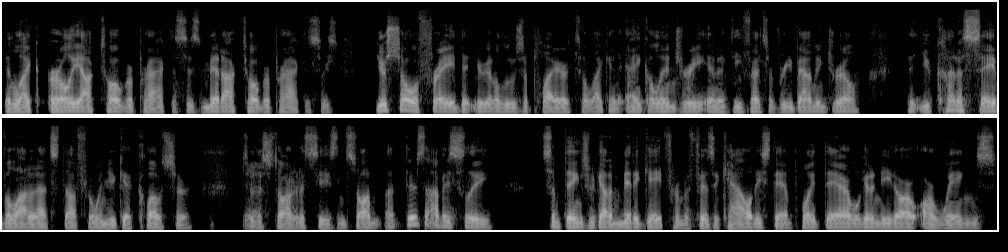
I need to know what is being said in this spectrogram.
in like early October practices, mid October practices, you're so afraid that you're going to lose a player to like an ankle injury in a defensive rebounding drill that you kind of save a lot of that stuff for when you get closer to Yeah. the start of the season. So I'm, uh, there's obviously some things we got to mitigate from a physicality standpoint there. We're going to need our, our wings,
